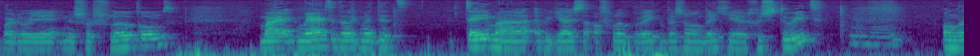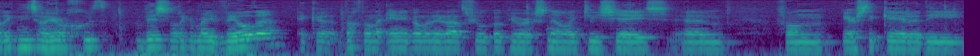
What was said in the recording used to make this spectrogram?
waardoor je in een soort flow komt. Maar ik merkte dat ik met dit thema heb ik juist de afgelopen weken best wel een beetje gestoeid Mhm. omdat ik niet zo heel goed wist wat ik ermee wilde. Ik eh, dacht aan de ene kant inderdaad viel ik ook heel erg snel in clichés ehm, van eerste keren die,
